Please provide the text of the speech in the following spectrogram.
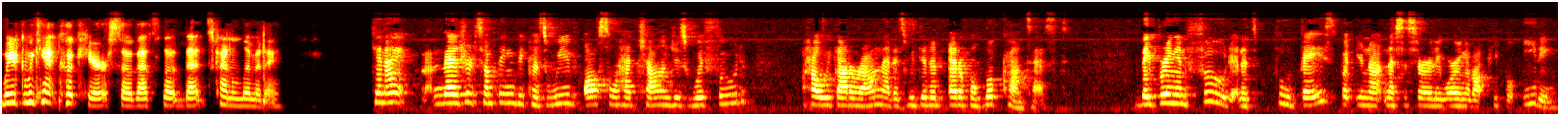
We, we can't cook here, so that's the that's kind of limiting. Can I measure something? Because we've also had challenges with food. How we got around that is we did an edible book contest. They bring in food and it's food based, but you're not necessarily worrying about people eating.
